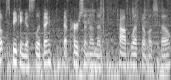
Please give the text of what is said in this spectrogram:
Oh, speaking of slipping, that person on the top left almost fell.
